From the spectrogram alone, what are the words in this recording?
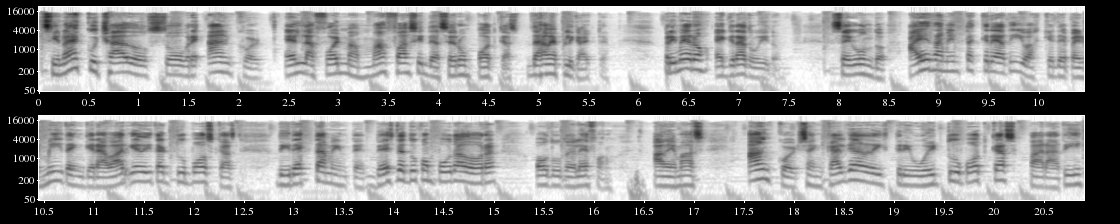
Si no has escuchado sobre Anchor, es la forma más fácil de hacer un podcast. Déjame explicarte. Primero, es gratuito. Segundo, hay herramientas creativas que te permiten grabar y editar tu podcast directamente desde tu computadora o tu teléfono. Además, Anchor se encarga de distribuir tu podcast para ti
